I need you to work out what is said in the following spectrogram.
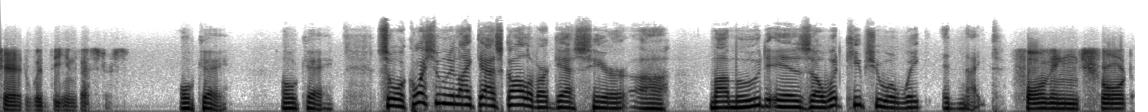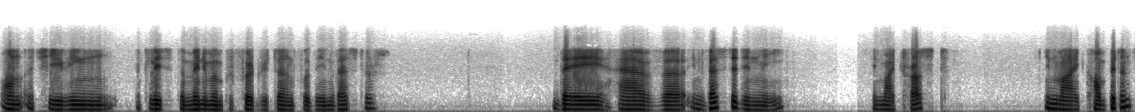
shared with the investors. Okay. Okay. So, a question we like to ask all of our guests here, uh, Mahmoud, is uh, what keeps you awake at night? Falling short on achieving at least the minimum preferred return for the investors. They have uh, invested in me, in my trust, in my competence,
